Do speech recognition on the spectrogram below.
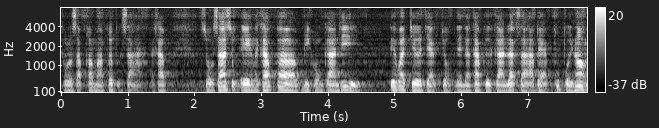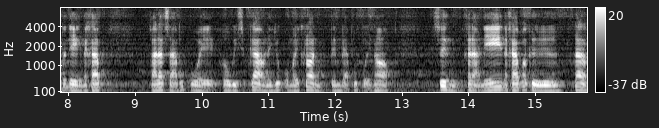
โทรศัพท์เข้ามาเพื่อปรึกษานะครับกระทรวงสาธารณสุขเองนะครับ ก็มีโครงการที่เรียกว่าเจอแจกจบเนี่ยนะครับ คือการรักษาแบบผู้ป่วยนอกนั่นเองนะครับ การรักษาผู้ป่วยโควิด -19 ในยุคโอไมครอนเป็นแบบผู้ป่วยนอก ซึ่งขณะนี้นะครับก็คือถ้าเรา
